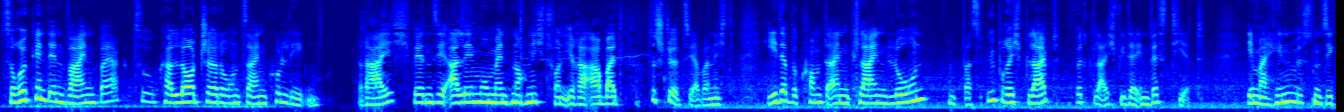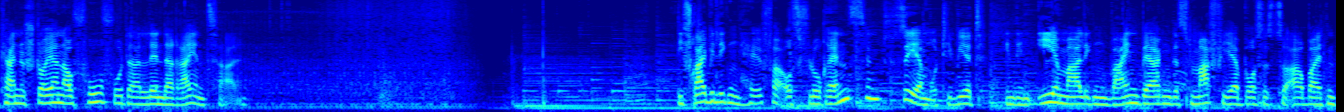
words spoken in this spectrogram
Zurück in den Weinberg zu Calogero und seinen Kollegen. Reich werden sie alle im Moment noch nicht von ihrer Arbeit. Das stört sie aber nicht. Jeder bekommt einen kleinen Lohn und was übrig bleibt, wird gleich wieder investiert. Immerhin müssen sie keine Steuern auf Hof oder Ländereien zahlen. Die freiwilligen Helfer aus Florenz sind sehr motiviert, in den ehemaligen Weinbergen des Mafia-Bosses zu arbeiten,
